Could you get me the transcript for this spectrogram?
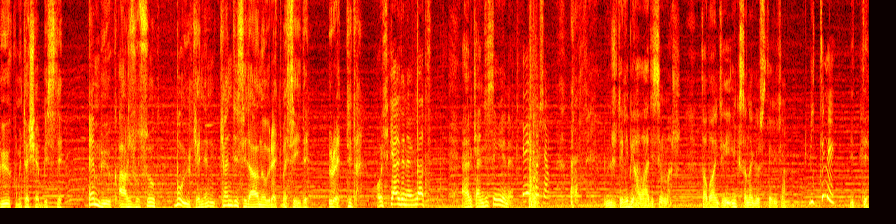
Büyük müteşebbisti. En büyük arzusu bu ülkenin kendi silahını üretmesiydi. Üretti de. Hoş geldin evlat. Erkencisin yine. Evet paşam. Müjdeli bir havadisim var. Tabancayı ilk sana göstereceğim. Bitti mi? Bitti.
